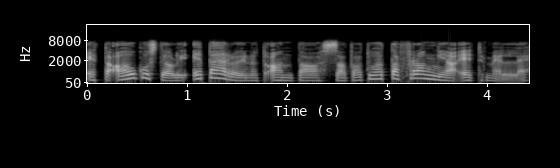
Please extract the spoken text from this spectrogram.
että Auguste oli epäröinyt antaa 100 000 frangia Edmelle,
